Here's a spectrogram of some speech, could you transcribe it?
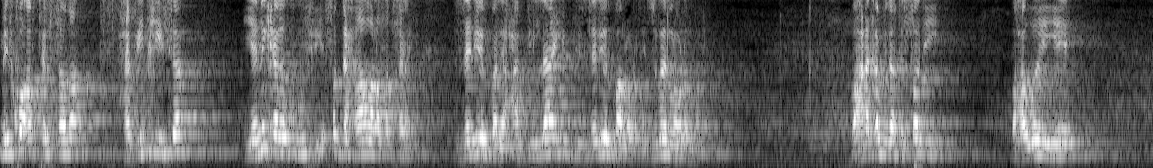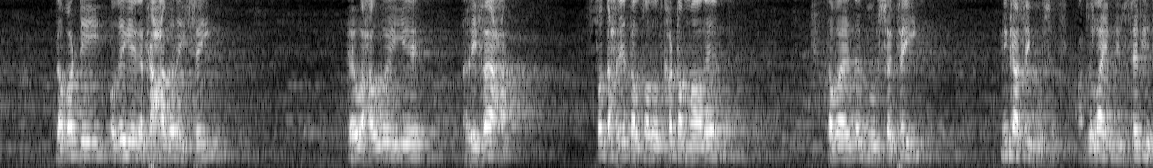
mid ku abtirsada xafiidkiisa iyo nin kale kuufiya saddexdaa waa la fadxinaya zabiir bale cabdillaahi ibni zabiir baa la odhanaya zubayr la odhan maayo. Waxaana ka mid a qisadii waxaa weeye gabadhii odaygeeda ka cabanaysay ee waxaa weeye rifaaca. Saddexdii dalqadood ka dhammaadeen dabeedna guursatay. Ninkaasay guursatay cabdullaahi ibni zabiir.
